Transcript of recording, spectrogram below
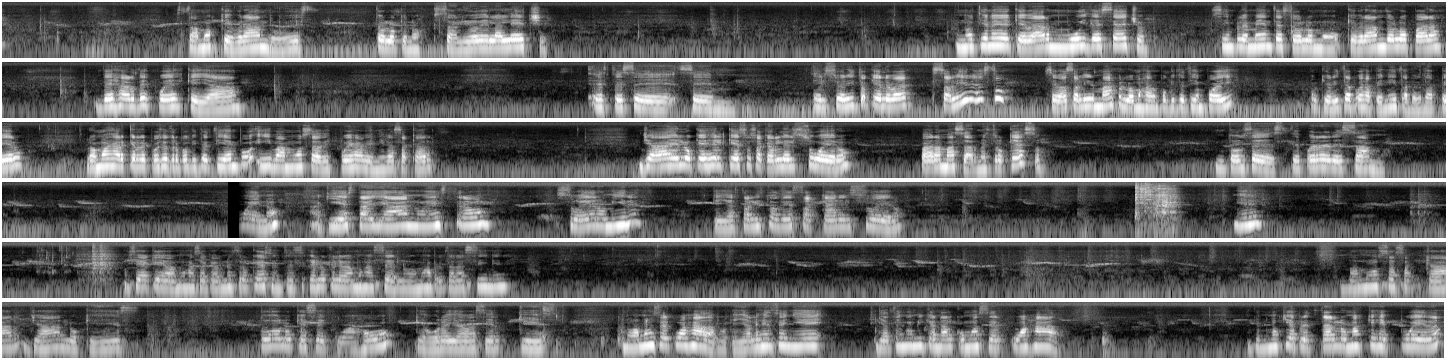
estamos quebrando esto lo que nos salió de la leche. No tiene que quedar muy deshecho, simplemente solo quebrándolo para dejar después que ya este se, se el suerito que le va a salir esto, se va a salir más, pero lo vamos a dejar un poquito de tiempo ahí, porque ahorita pues apenas, ¿verdad? Pero lo vamos a dejar que repose otro poquito de tiempo y vamos a después a venir a sacar ya es lo que es el queso, sacarle el suero para amasar nuestro queso. Entonces, después regresamos. Bueno, aquí está ya nuestro suero, miren, que ya está listo de sacar el suero. Miren. O sea que vamos a sacar nuestro queso. Entonces, ¿qué es lo que le vamos a hacer? Lo vamos a apretar así, miren. Vamos a sacar ya lo que es todo lo que se cuajó, que ahora ya va a ser queso. No vamos a hacer cuajada porque ya les enseñé, ya tengo en mi canal cómo hacer cuajada tenemos que apretar lo más que se pueda.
